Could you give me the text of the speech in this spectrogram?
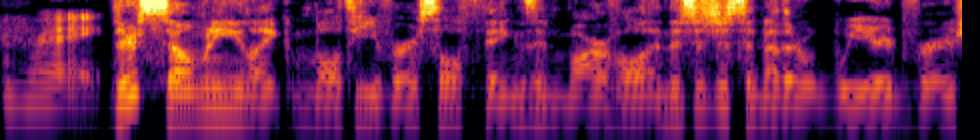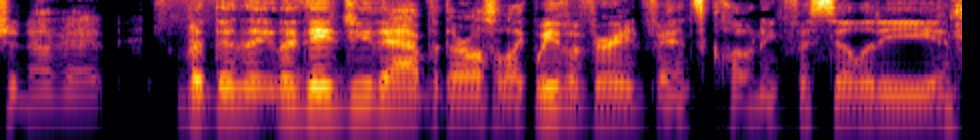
Right. There's so many like multiversal things in Marvel, and this is just another weird version of it. But then they they do that, but they're also like, we have a very advanced cloning facility, and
